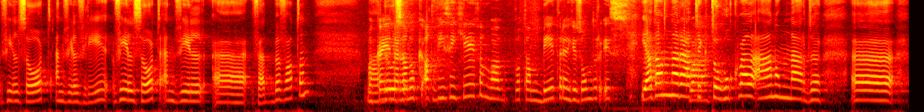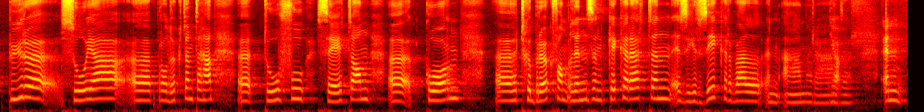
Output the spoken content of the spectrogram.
veel zout en veel, veel, zout en veel uh, vet bevatten. Maar kan je daar dan ook advies in geven, wat, wat dan beter en gezonder is? Ja, dan raad ik toch ook wel aan om naar de uh, pure sojaproducten uh, te gaan. Uh, tofu, seitan, korn. het gebruik van linzen, kikkererwten is hier zeker wel een aanrader. Ja. En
